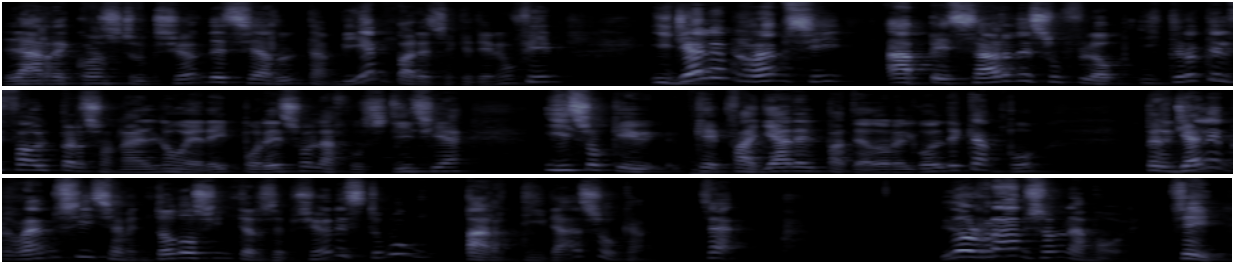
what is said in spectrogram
La reconstrucción de Seattle también parece que tiene un fin. Y Jalen Ramsey, a pesar de su flop, y creo que el foul personal no era, y por eso la justicia hizo que, fallara el pateador el gol de campo. Pero Jalen Ramsey se aventó dos intercepciones, tuvo un partidazo, O sea, los Rams son un amor. Sí,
